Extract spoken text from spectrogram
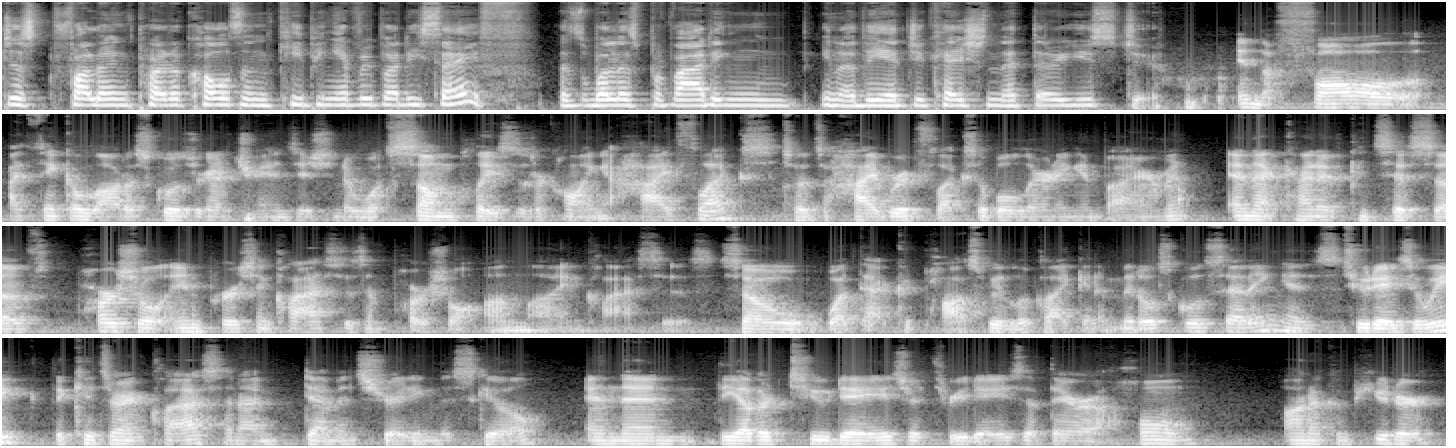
just following protocols and keeping everybody safe, as well as providing, you know, the education that they're used to. In the fall, I think a lot of schools are going to transition to what some places are calling a HyFlex. So it's a hybrid flexible learning environment. And that kind of consists of partial in-person classes and partial online classes. So what that could possibly look like in a middle school setting is two days a week, the kids are in class and I'm demonstrating the skill. And then the other two days or three days that they're at home, on a computer,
